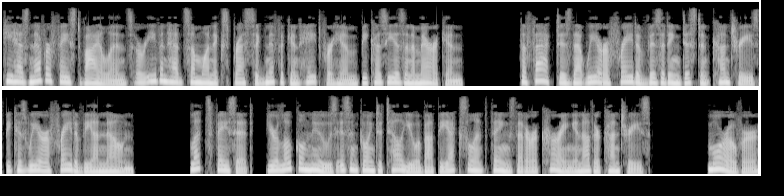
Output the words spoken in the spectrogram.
He has never faced violence or even had someone express significant hate for him because he is an American. The fact is that we are afraid of visiting distant countries because we are afraid of the unknown. Let's face it, your local news isn't going to tell you about the excellent things that are occurring in other countries. Moreover,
